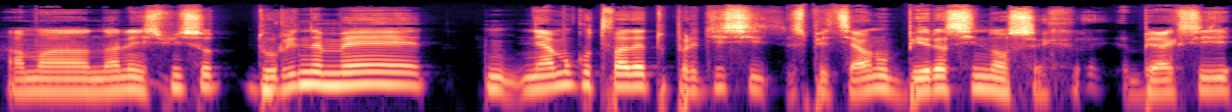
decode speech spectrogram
Ама, нали, в смисъл, дори не ме няма го това, дето преди си специално бира си носех. Бях си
